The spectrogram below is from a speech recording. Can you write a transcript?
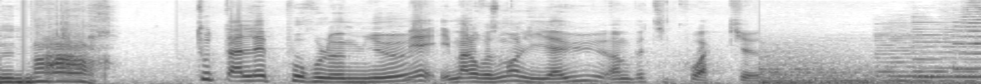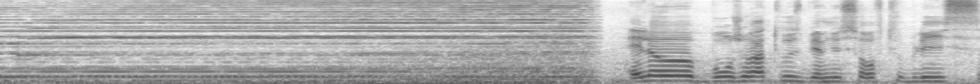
ai marre Tout allait pour le mieux, mais malheureusement, il y a eu un petit couac. Hello, bonjour à tous, bienvenue sur Off to Bliss.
